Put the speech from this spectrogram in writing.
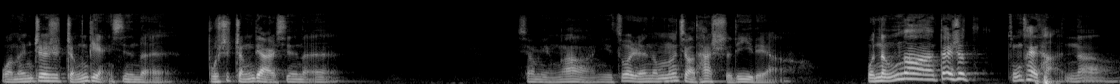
我们这是整点新闻，不是整点新闻。小明啊，你做人能不能脚踏实地的呀？我能啊，但是总彩弹呢。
